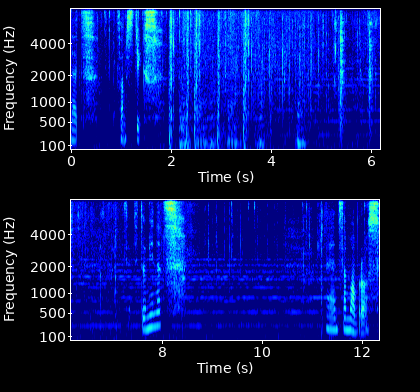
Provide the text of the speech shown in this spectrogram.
And that's some sticks. Thirty-two minutes. And some more broth.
